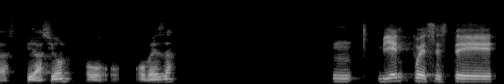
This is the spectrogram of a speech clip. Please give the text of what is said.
aspiración o, o BESDA. Mm, bien, pues este,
